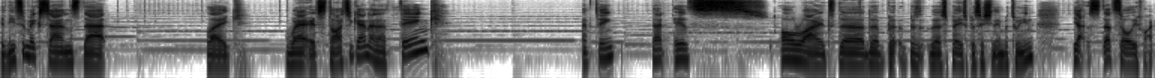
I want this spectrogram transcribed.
it needs to make sense that like where it starts again. And I think, I think that is all right. The the the space position in between. Yes, that's totally fine.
